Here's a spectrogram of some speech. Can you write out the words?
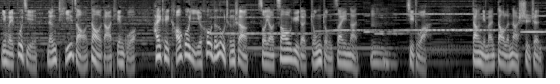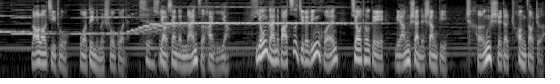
因为不仅能提早到达天国，还可以逃过以后的路程上所要遭遇的种种灾难。嗯，记住啊，当你们到了那市镇，牢牢记住我对你们说过的，是是，要像个男子汉一样，勇敢的把自己的灵魂交托给良善的上帝，诚实的创造者。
